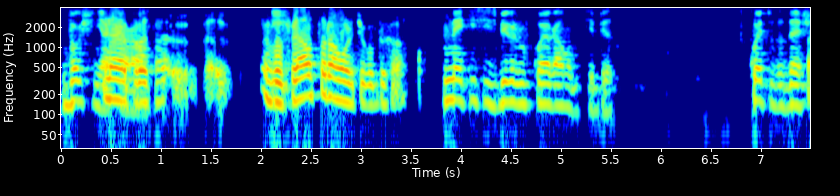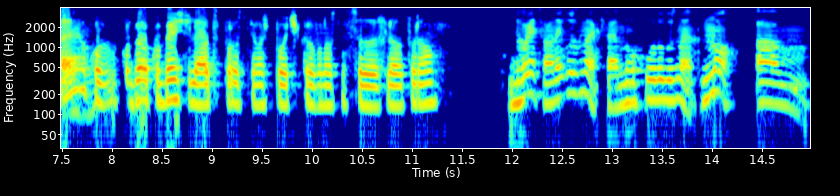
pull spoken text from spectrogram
върши някаква Не, работа. просто е, в лявото рамо ли ти го биха? Не, ти си избираш в кое рамо да ти я бият. Което да дадеш. Е, ако, ако, ако беше лявото, просто имаш повече кръвоносни съдове в лявото рамо. Добре, това не го знаех. Това е много хубаво да го знаем. Но, ам,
